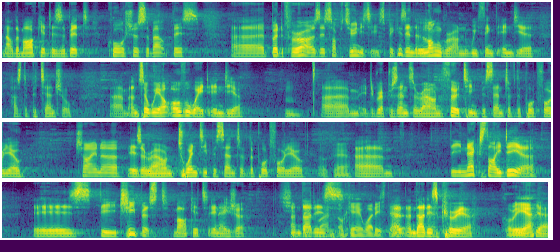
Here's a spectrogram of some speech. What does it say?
Now the market is a bit cautious about this, uh, but for us it's opportunities because in the long run we think India has the potential, um, and so we are overweight India. Um, it represents around 13% of the portfolio. China is around 20% of the portfolio. Okay. Um, the next idea is the cheapest market in Asia, and that Cheapest okay. What is that? and that is Korea. Korea. Yeah,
